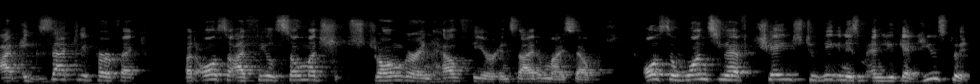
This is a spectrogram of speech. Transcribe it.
I'm exactly perfect, but also I feel so much stronger and healthier inside of myself. Also, once you have changed to veganism and you get used to it,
